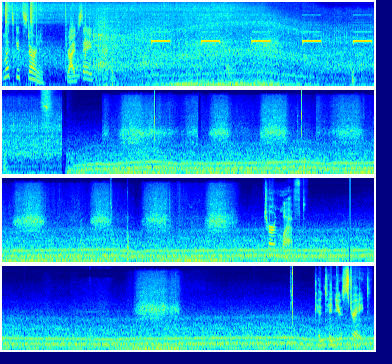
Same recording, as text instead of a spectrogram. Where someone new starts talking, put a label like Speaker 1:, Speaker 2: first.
Speaker 1: Let's get started. Drive safe. Turn left. Continue straight.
